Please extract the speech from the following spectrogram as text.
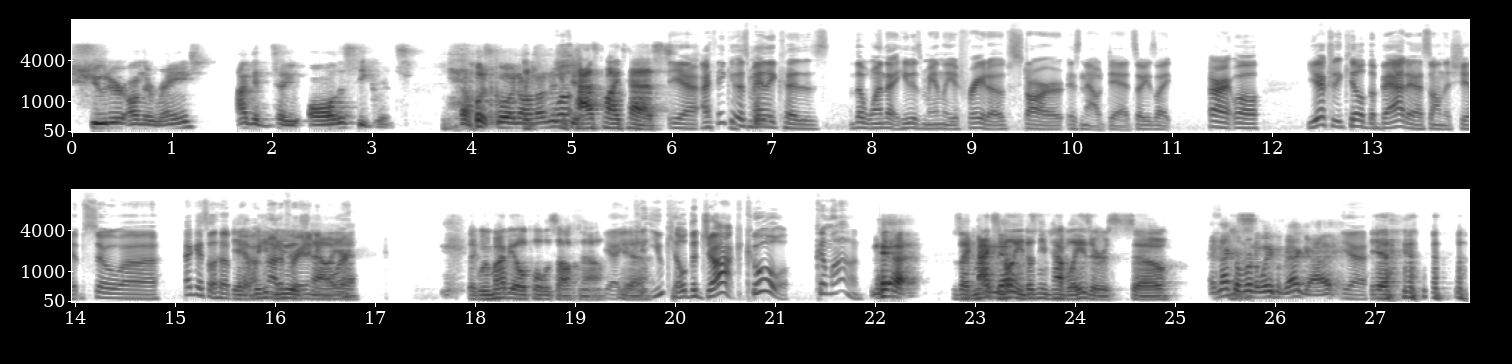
shooter on the range, I can tell you all the secrets of what's going on Like, on the well, ship. Passed my test. yeah i think it was mainly because the one that he was mainly afraid of star is now dead so he's like all right well you actually killed the badass on the ship so uh i guess i'll help you Yeah, out. we i'm can not do afraid this now. anymore Yeah. Like we might be able to pull this off now. Yeah, you, yeah. ki- you killed the jock. Cool. Come on. yeah, It's like Maximilian doesn't even have lasers, so and I can run away from that guy. Yeah. yeah.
